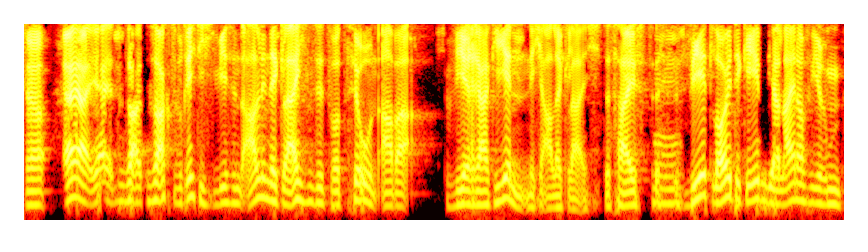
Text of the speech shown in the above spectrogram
ja. ja, ja, ja du, du sagst es richtig, wir sind alle in der gleichen Situation, aber wir reagieren nicht alle gleich. Das heißt, es, es wird Leute geben, die allein auf ihrem,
